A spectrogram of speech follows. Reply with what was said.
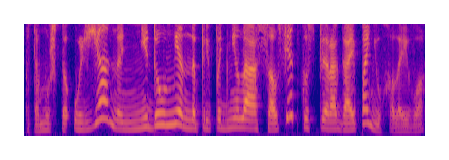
потому что Ульяна недоуменно приподняла салфетку с пирога и понюхала его,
